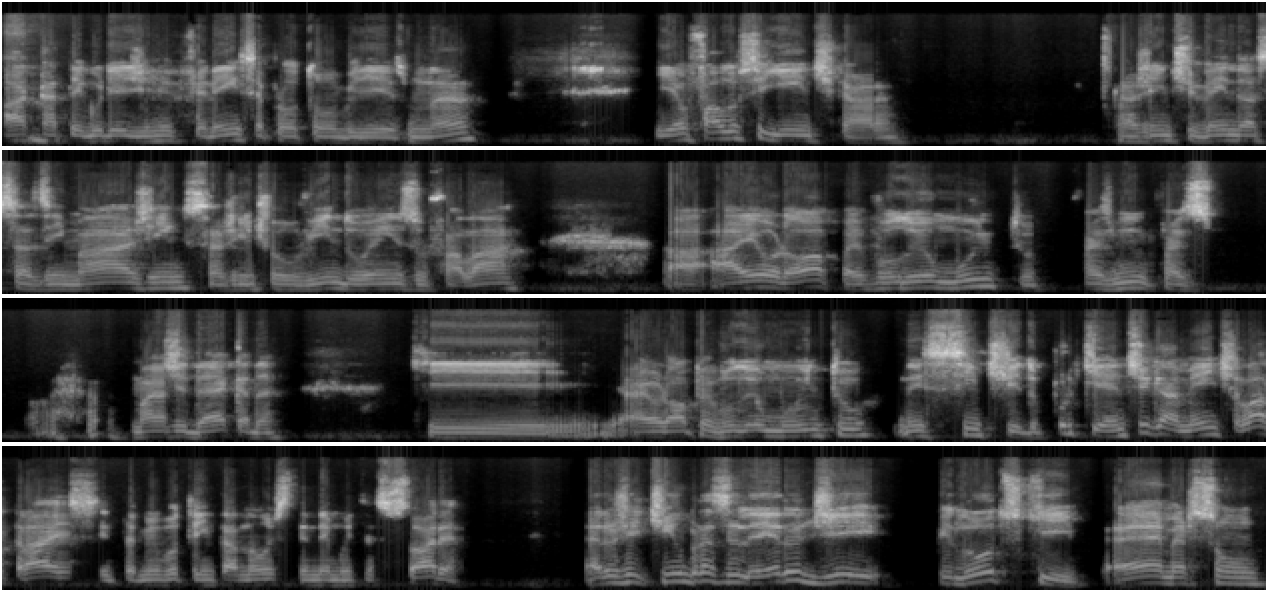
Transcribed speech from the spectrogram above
há categoria de referência para o automobilismo, né? E eu falo o seguinte, cara. A gente vendo essas imagens, a gente ouvindo o Enzo falar, a, a Europa evoluiu muito, faz, faz mais de década, que a Europa evoluiu muito nesse sentido. Porque antigamente, lá atrás, e também vou tentar não estender muito essa história, era o jeitinho brasileiro de pilotos que, Emerson,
